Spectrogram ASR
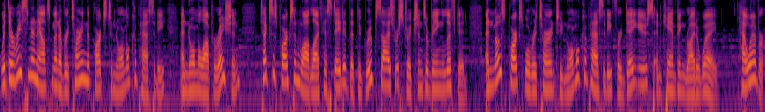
With their recent announcement of returning the parks to normal capacity and normal operation, Texas Parks and Wildlife has stated that the group size restrictions are being lifted, and most parks will return to normal capacity for day use and camping right away. However,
